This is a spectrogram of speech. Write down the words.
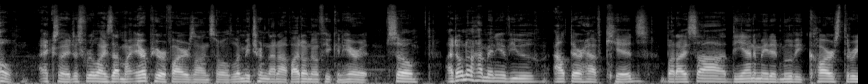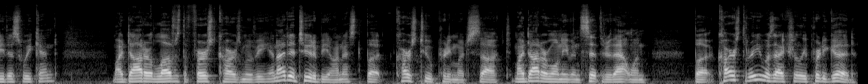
Oh, actually, I just realized that my air purifier is on, so let me turn that off. I don't know if you can hear it. So, I don't know how many of you out there have kids, but I saw the animated movie Cars 3 this weekend. My daughter loves the first Cars movie, and I did too, to be honest, but Cars 2 pretty much sucked. My daughter won't even sit through that one. But Cars 3 was actually pretty good.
